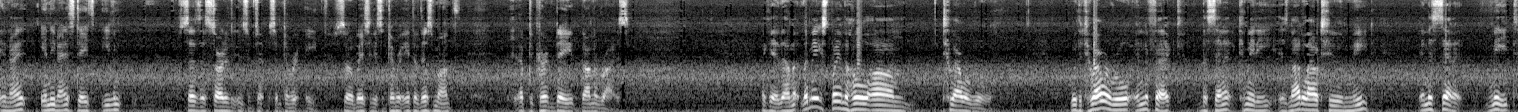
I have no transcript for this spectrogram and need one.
in the United States, even says it started in September 8th. So basically, September 8th of this month up to current date on the rise. Okay, now let me explain the whole um, two-hour rule. With the two-hour rule in effect, the Senate committee is not allowed to meet in the Senate meet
